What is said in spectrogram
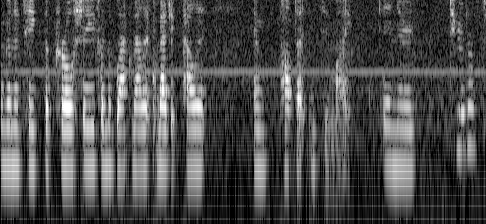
I'm gonna take the pearl shade from the Black Mallet Magic palette and pop that into my inner tear duct.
